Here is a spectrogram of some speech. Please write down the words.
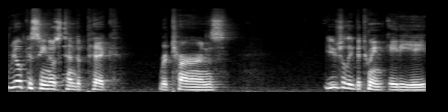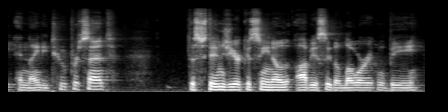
real casinos tend to pick returns usually between 88 and 92%. The stingier casino, obviously the lower it will be.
